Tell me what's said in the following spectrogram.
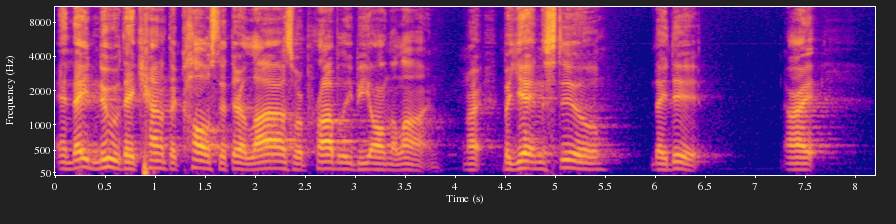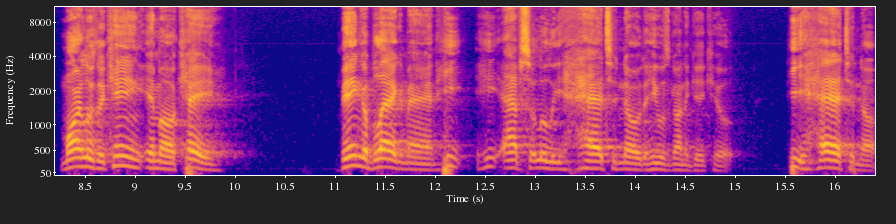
and they knew they counted the cost that their lives would probably be on the line. Right? But yet and still, they did. All right. Martin Luther King, MLK, being a black man, he, he absolutely had to know that he was going to get killed. He had to know.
